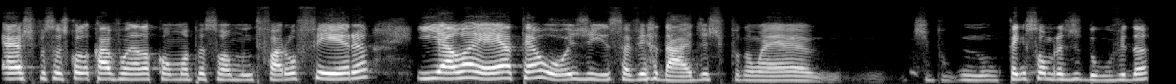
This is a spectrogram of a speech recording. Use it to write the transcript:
as pessoas colocavam ela como uma pessoa muito farofeira, e ela é até hoje, isso é verdade, tipo, não é. Tipo, não tem sombra de dúvida.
